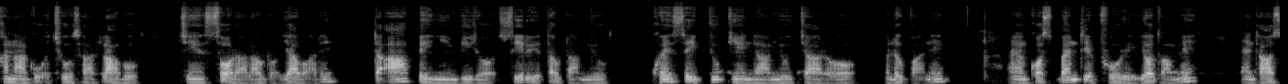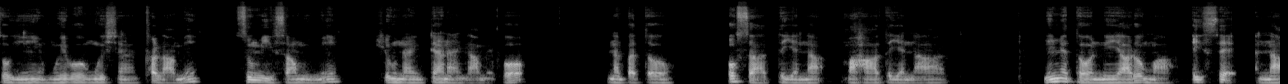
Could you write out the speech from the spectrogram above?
ခန္ဓာကိုယ်အချိုးစားလှဖို့ဂျင်းစော့တာလောက်တော့ရပါတယ်တအားပိန်ရင်ပြီးတော့ဆေးတွေတောက်တာမျိုးခွဲစိတ်ပြုပြင်တာမျိုးကြတော့မလုပ်ပါနဲ့အဲ cosmetic ဖိုးတွေရော့သွားမယ်အဲဒါဆိုရင်ငွေဘိုးငွေရှံထွက်လာမယ်စုမိစောင်းမိမယ်လှူနိုင်တန်းနိုင်လာမယ်ပေါ့နံပါတ်3ဥစ္စာတယနာမဟာတယနာမြင့်မြတ်သောနေရာတို့မှာအိတ်ဆက်အနာ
